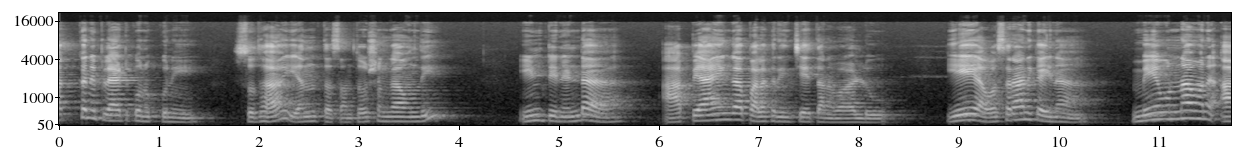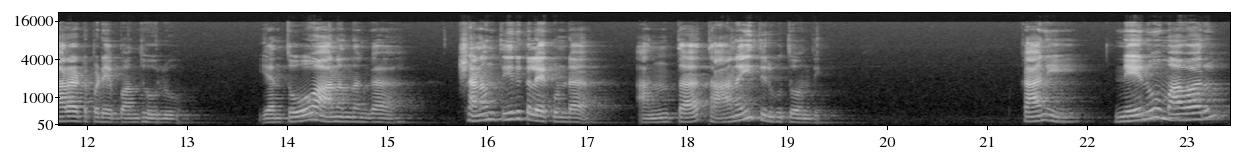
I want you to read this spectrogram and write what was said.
చక్కని ఫ్లాట్ కొనుక్కుని సుధా ఎంత సంతోషంగా ఉంది. ఇంటి నిండా ఆప్యాయంగా పలకరించే తన వాళ్ళు. ఏ అవసరానికైనా మేమున్నామని ఆరాటపడే బంధువులు. ఎంతో ఆనందంగా క్షణం తీరిక లేకుండా అంతా తానై తిరుగుతోంది. కానీ నేను మావారు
